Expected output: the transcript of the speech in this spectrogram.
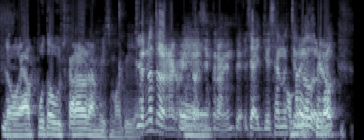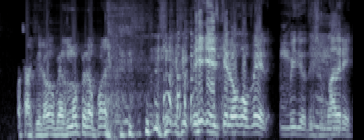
Lo voy a puto buscar ahora mismo, tío. Yo no te lo recomiendo, Eh, sinceramente. O sea, yo esa noche Hombre, no dormí. pero, o sea, quiero verlo, pero es que luego ver un vídeo de su madre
